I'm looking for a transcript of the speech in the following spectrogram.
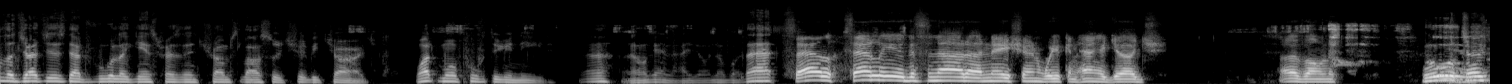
the judges that rule against President Trump's lawsuit should be charged. What more proof do you need? Uh, well, again, I don't know about that. Sad, sadly, this is not a nation where you can hang a judge. I've only. Who will judge,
